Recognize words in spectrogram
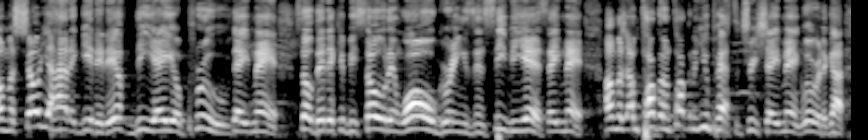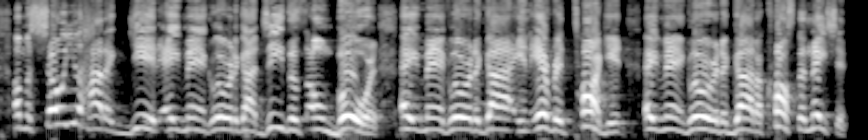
I'm going to show you how to get it FDA approved. Amen. So that it can be sold in Walgreens and CVS. Amen. I'm, I'm talking, I'm talking to you you, Pastor Trish. Amen. Glory to God. I'm going to show you how to get, amen, glory to God, Jesus on board. Amen. Glory to God in every target. Amen. Glory to God across the nation.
